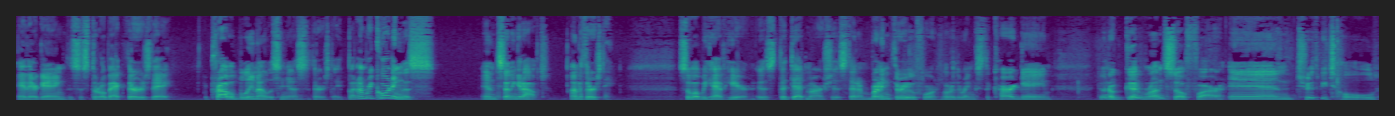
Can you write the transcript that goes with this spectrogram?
Hey there, gang. This is Throwback Thursday. You're probably not listening to this Thursday, but I'm recording this and sending it out on a Thursday. So, what we have here is the Dead Marshes that I'm running through for Lord of the Rings, the card game. Doing a good run so far, and truth be told,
